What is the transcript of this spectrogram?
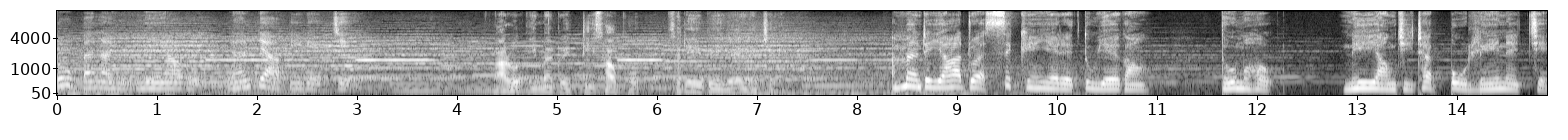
တို့ပန်းနိုင်ကိုမြင်ရဖို့လမ်းပြပေးတဲ့ကြည်ငါတို့အိမ်မက်တွေတီဆောက်ဖို့စတေးပေးခဲ့တဲ့ချိန်အမှန်တရားအတွက်စစ်ခင်းရဲတဲ့သူရဲကောင်းသို့မဟုတ် နေရောင်ခြည်ထက်ပိုလင်းတဲ့ကျဲ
